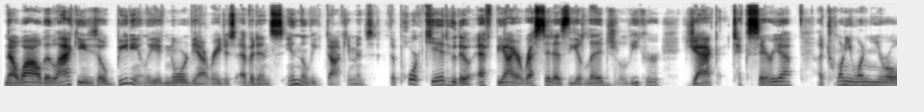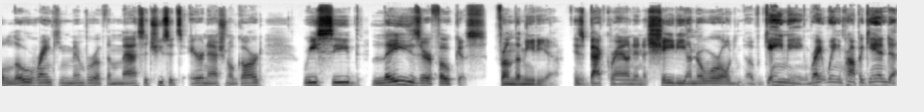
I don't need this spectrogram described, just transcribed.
Now, while the lackeys obediently ignored the outrageous evidence in the leaked documents, the poor kid who the FBI arrested as the alleged leaker, Jack Teixeira, a 21 year old low ranking member of the Massachusetts Air National Guard, received laser focus from the media. His background in a shady underworld of gaming, right wing propaganda,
